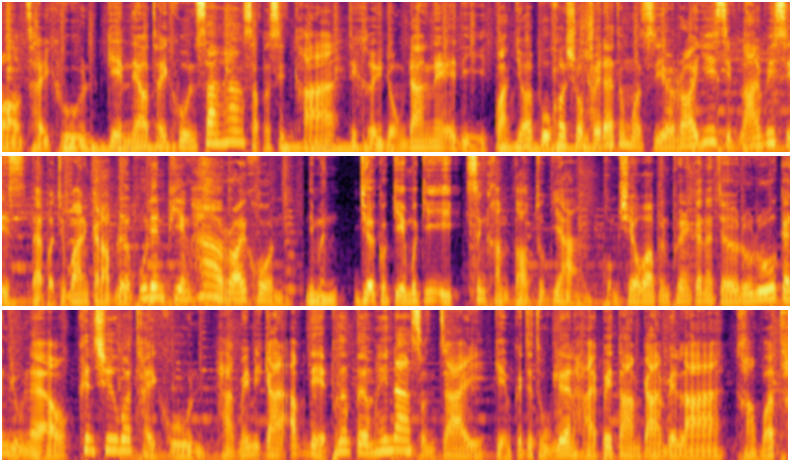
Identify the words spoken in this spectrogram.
มอลไทคูนเกมแนวไทคูนสร้างห้างสรรพสินค้า ที่เคยโด่งดังในอดีต กวาดยอดผู้เข้าชมไปได้ทั้งหมด 420 ล้านวิสิตแต่ปัจจุบันกลับเหลือผู้เล่นเพียง 500 คน นี่มันเยอะกว่าเกมเมื่อกี้อีก ซึ่งคำตอบทุกอย่าง ผมเชื่อว่าเพื่อนๆก็น่าจะรู้ๆกันอยู่แล้ว ขึ้นชื่อว่าไทคูนหากไม่มีการอัปเดตเพิ่มเติมให้น่าสนใจ เกมก็จะถูกเลื่อนหายไปตามกาลเวลาคำว่าไท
